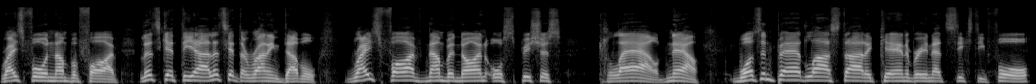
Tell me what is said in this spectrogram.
Race four, number five. Let's get the uh, let's get the running double. Race five, number nine, auspicious cloud. Now wasn't bad last start at Canterbury in that sixty four.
